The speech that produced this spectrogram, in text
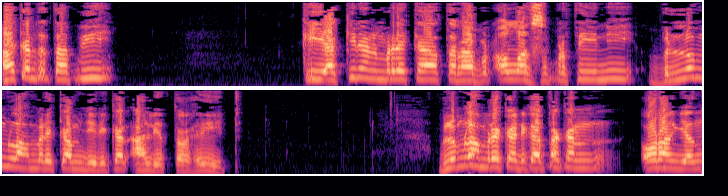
Akan tetapi keyakinan mereka terhadap Allah seperti ini belumlah mereka menjadikan ahli tauhid. Belumlah mereka dikatakan orang yang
